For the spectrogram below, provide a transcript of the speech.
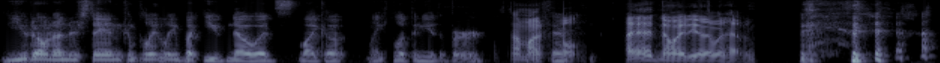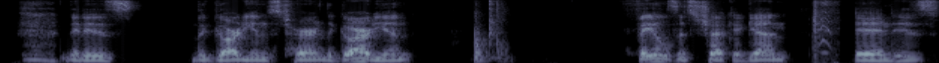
you don't understand completely, but you know it's like a like flipping you the bird. It's not my They're- fault. I had no idea that would happen. it is the Guardian's turn. The Guardian fails its check again and is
